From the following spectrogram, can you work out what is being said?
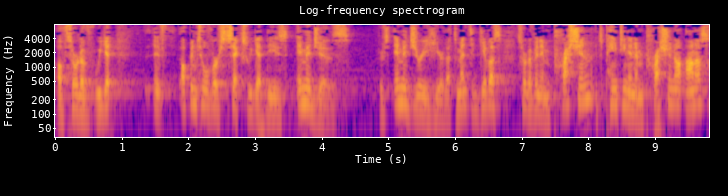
of sort of, we get, if, up until verse 6, we get these images. There's imagery here that's meant to give us sort of an impression. It's painting an impression on us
